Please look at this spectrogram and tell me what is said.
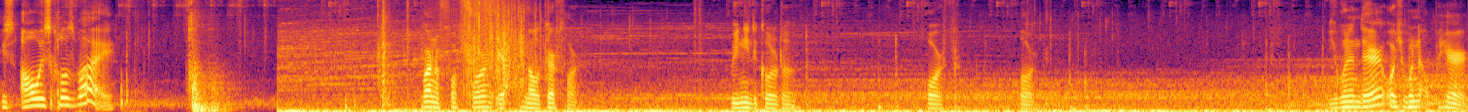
He's always close by. We're on the fourth floor? Yeah, no, third floor. We need to go to the fourth floor. You went in there or you went up here?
